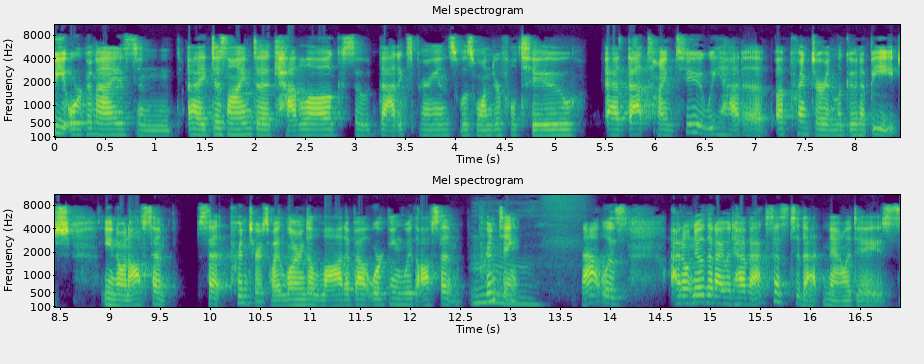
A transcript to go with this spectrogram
be organized and I designed a catalog. So that experience was wonderful too. At that time too, we had a, a printer in Laguna Beach, you know, an offset set printer. So I learned a lot about working with offset printing. Mm. That was I don't know that I would have access to that nowadays.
